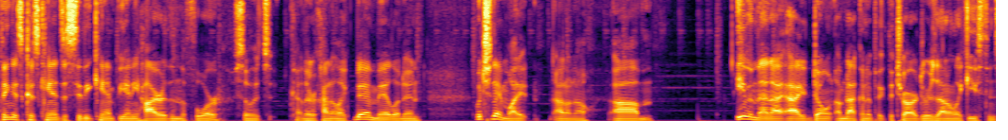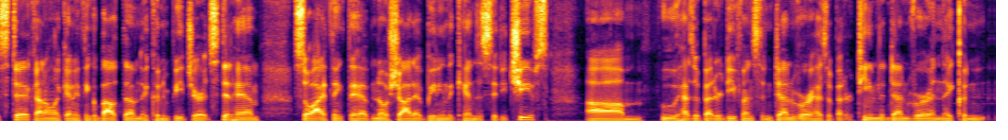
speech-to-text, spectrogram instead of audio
I think it's because Kansas City can't be any higher than the four, so it's they're kind of like yeah, mail it in, which they might. I don't know. Um, even then, I, I don't. I'm not going to pick the Chargers. I don't like Easton Stick. I don't like anything about them. They couldn't beat Jarrett Stidham, so I think they have no shot at beating the Kansas City Chiefs, um, who has a better defense than Denver, has a better team than Denver, and they couldn't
